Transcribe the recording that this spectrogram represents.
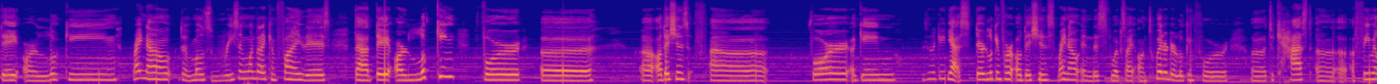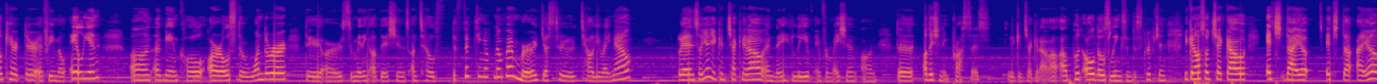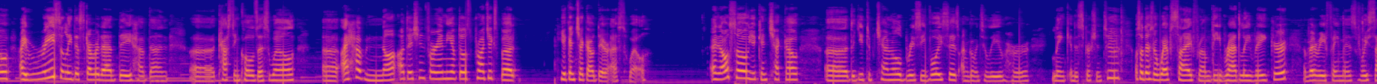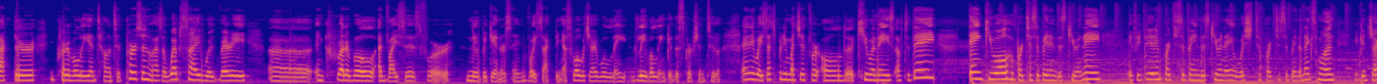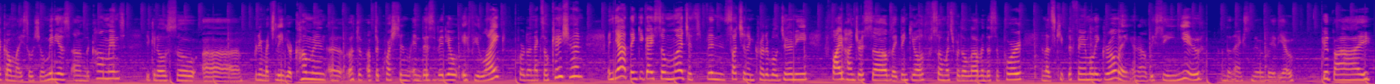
they are looking. Right now, the most recent one that I can find is that they are looking for uh, uh auditions. Uh, for a game is it? Yes, they're looking for auditions right now in this website on Twitter. They're looking for uh, to cast a, a, female character, a female alien, on a game called Arles the Wanderer. They are submitting auditions until the 15th of November, just to tell you right now. And so yeah, you can check it out, and they leave information on the auditioning process so you can check it out. I'll, I'll put all those links in description. You can also check out itch.io. I recently discovered that they have done uh, casting calls as well. Uh, I have not auditioned for any of those projects, but you can check out there as well. And also, you can check out uh, the YouTube channel Brizzy Voices. I'm going to leave her link in the description too. Also, there's a website from Dee Bradley Baker, a very famous voice actor, incredibly and talented person who has a website with very uh, incredible advices for new beginners in voice acting as well, which I will leave a link in description too. Anyways, that's pretty much it for all the Q&As of today. Thank you all who participated in this Q&A. If you didn't participate in this Q&A wish to participate in the next one, you can check out my social medias on the comments. You can also uh, pretty much leave your comment uh, of, the, of the question in this video if you like for the next occasion. And yeah, thank you guys so much. It's been such an incredible journey. 500 subs. I thank you all so much for the love and the support. And let's keep the family growing. And I'll be seeing you on the next new video. Goodbye.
